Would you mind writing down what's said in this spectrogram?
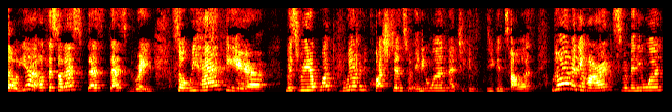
So yeah, okay, so that's that's that's great. So we have here Miss Rita, what do we have any questions from anyone that you can you can tell us? Do we have any hearts from anyone?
